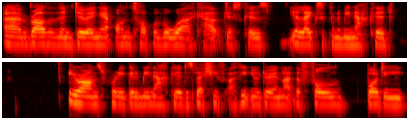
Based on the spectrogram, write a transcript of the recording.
um, rather than doing it on top of a workout just because your legs are going to be knackered your arms are probably going to be knackered especially if i think you're doing like the full body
